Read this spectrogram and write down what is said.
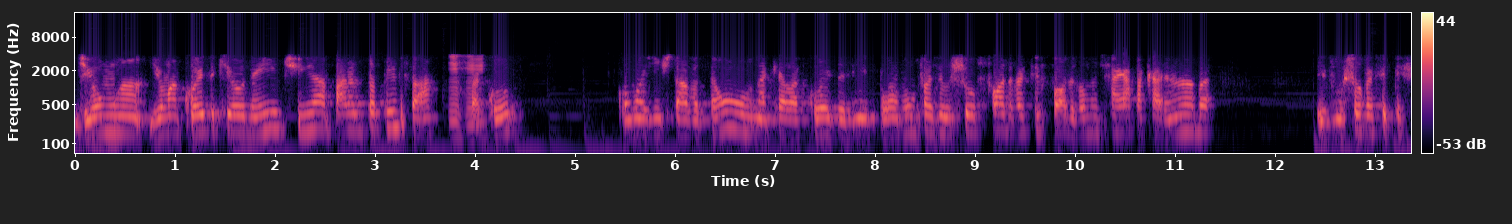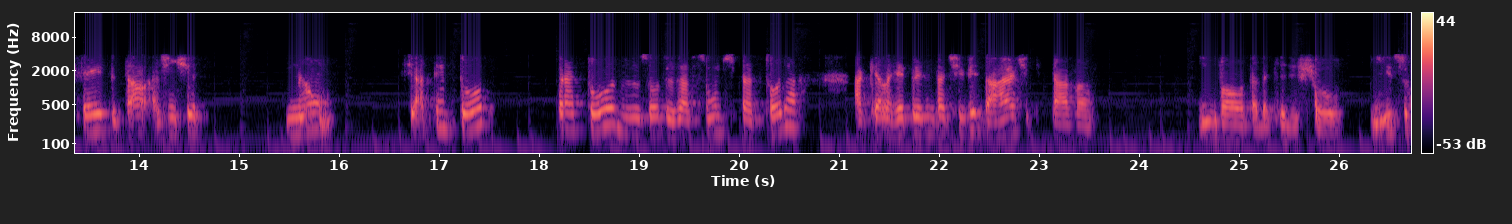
de uma, de uma coisa que eu nem tinha parado para pensar, uhum. sacou? Como a gente estava tão naquela coisa de, pô, vamos fazer o show foda, vai ser foda, vamos ensaiar pra caramba, e o show vai ser perfeito e tal, a gente não se atentou para todos os outros assuntos, para toda aquela representatividade que estava em volta daquele show. E isso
